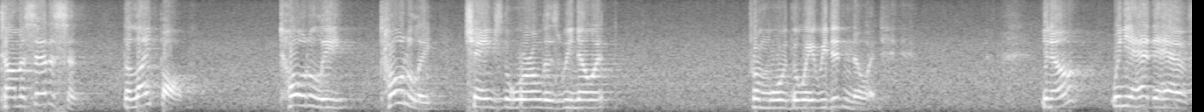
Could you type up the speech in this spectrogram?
Thomas Edison, the light bulb, totally, totally changed the world as we know it from the way we didn't know it. You know, when you had to have,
